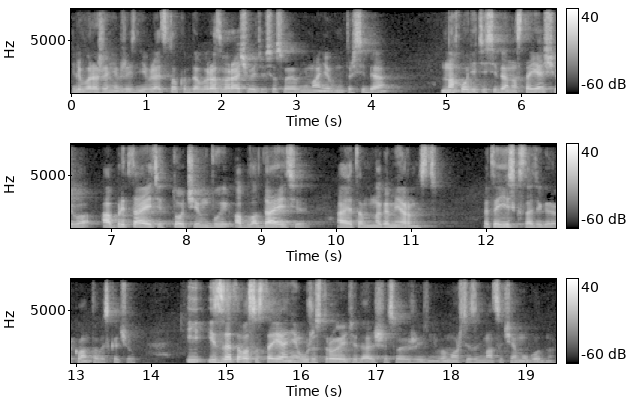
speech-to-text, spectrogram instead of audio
или выражение в жизни, является то, когда вы разворачиваете все свое внимание внутрь себя, находите себя настоящего, обретаете то, чем вы обладаете, а это многомерность. Это и есть, кстати говоря, квантовый скачок. И из этого состояния уже строите дальше свою жизнь. Вы можете заниматься чем угодно.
